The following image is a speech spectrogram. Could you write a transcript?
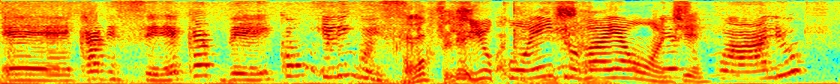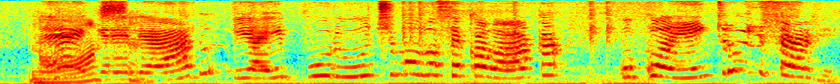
É carne seca, bacon e linguiça. E o coentro vai Queijo aonde? coalho, né? Nossa. Grelhado. E aí, por último, você coloca o coentro e serve.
